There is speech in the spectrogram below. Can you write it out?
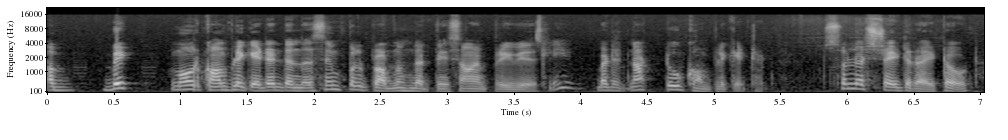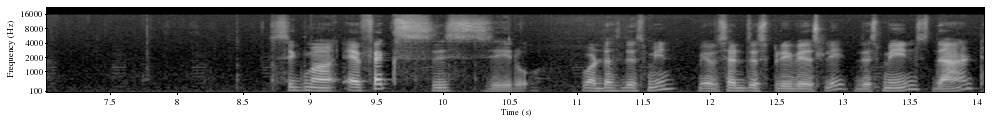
A bit more complicated than the simple problem that we saw previously, but it not too complicated. So, let us try to write out sigma f x is 0. What does this mean? We have said this previously. This means that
